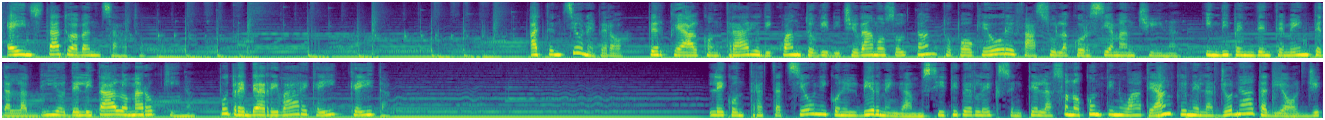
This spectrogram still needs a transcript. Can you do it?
è in stato avanzato. Attenzione però, perché al contrario di quanto vi dicevamo soltanto poche ore fa sulla corsia mancina, indipendentemente dall'addio dell'italo marocchino, potrebbe arrivare Keik Keita. Le contrattazioni con il Birmingham City per l'ex Entella sono continuate anche nella giornata di oggi,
